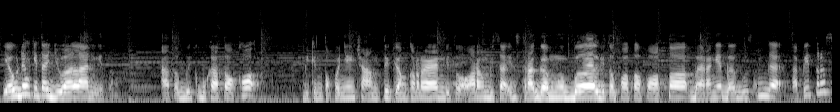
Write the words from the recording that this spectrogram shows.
ya udah kita jualan gitu. Atau bu- buka toko, bikin tokonya yang cantik, yang keren gitu. Orang bisa instagramable gitu, foto-foto, barangnya bagus. Enggak, tapi terus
